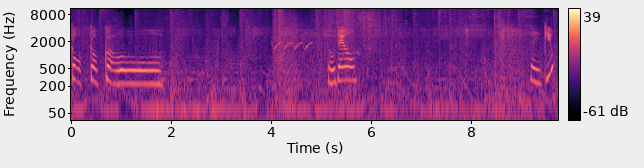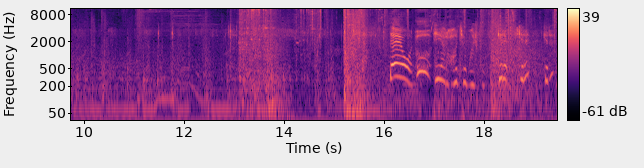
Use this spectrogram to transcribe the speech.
go, go, go. Go down. Thank you. Down. he had a hunter rifle. Get it, get it, get it.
